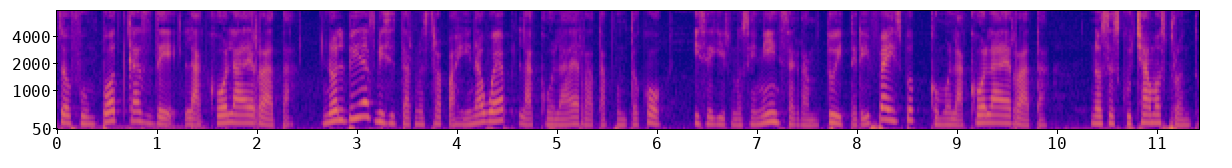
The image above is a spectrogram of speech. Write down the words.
Esto fue un podcast de La Cola de Rata. No olvides visitar nuestra página web lacoladerrata.co y seguirnos en Instagram, Twitter y Facebook como La Cola de Rata. Nos escuchamos pronto.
